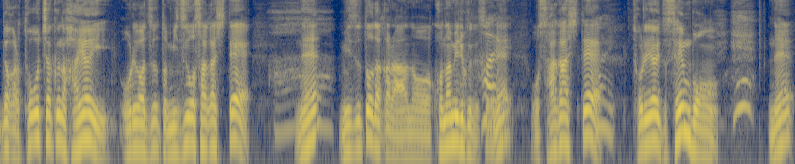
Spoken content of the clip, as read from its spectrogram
だから到着の早い俺はずっと水を探してね？水とだからあの粉ミルクですよね、はい。を探して、はい。とりあえず1,000本ね？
